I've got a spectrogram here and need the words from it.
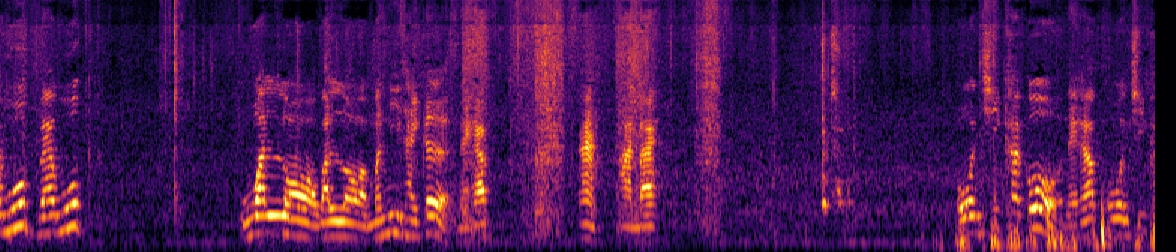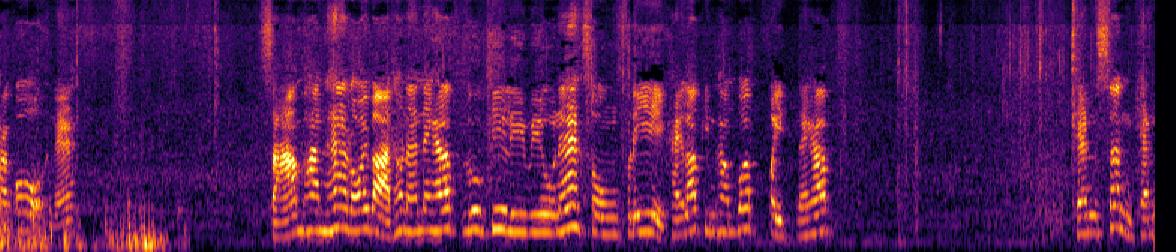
ร์วูฟแวร์วูฟวันลอวันลอมันนี่ไทเกอร์นะครับอะผ่านไปโอนชิคาโกนะครับโอนชิคาโกนะ 3,500 บาทเท่านั้นนะครับลูกที่รีวิวนะส่งฟรี ใครรับพิมพ์คำว่าปิดนะครับแคนซันแคน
